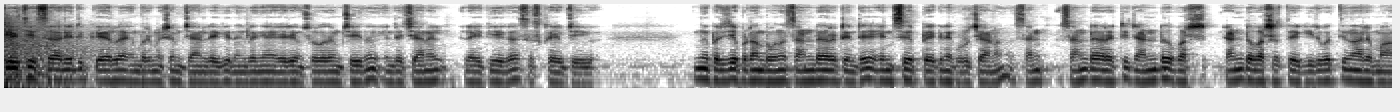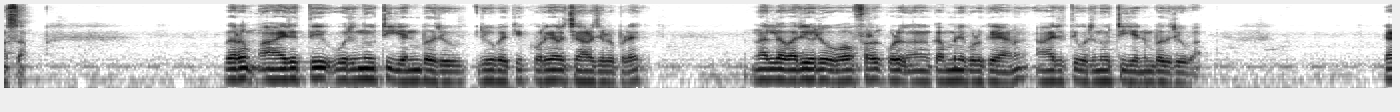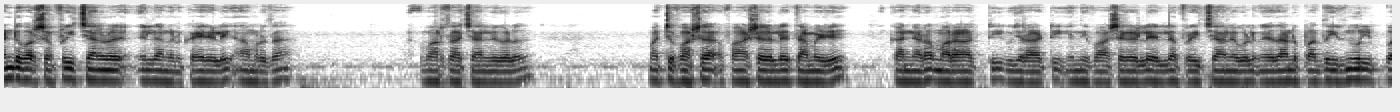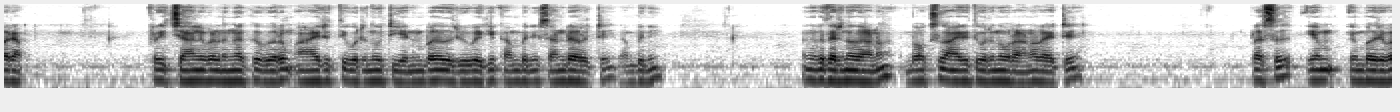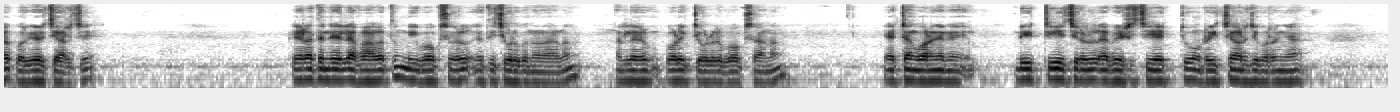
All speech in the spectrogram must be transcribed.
T H സാലിറ്റ് Kerala information ചാനലിലേക്ക് നിങ്ങളെ ഞാൻ ഏറെയും സ്വാഗതം ചെയ്യുന്നു. എന്റെ ചാനൽ ലൈക്ക് ചെയ്യുക സബ്സ്ക്രൈബ് ചെയ്യുക. ഇന്ന് പരിചയപ്പെടാൻ പോകുന്ന സൺ ഡയറക്റ്റിന്റെ എൻ സി പേക്കിനെ കുറിച്ചാണ്. സൺ സൺ ഡയറക്റ്റ് രണ്ട് വർഷ രണ്ട് വർഷത്തേക്ക് ഇരുപത്തിനാല് മാസം. വെറും ആയിരത്തി ഒരുന്നൂറ്റി എൺപത് രൂപയ്ക്ക് കൊറിയർ ചാർജ് ഉൾപ്പെടെ നല്ല വലിയൊരു ഓഫർ കമ്പനി കൊടുക്കുകയാണ്. ആയിരത്തി ഒരുന്നൂറ്റി എൺപത് രൂപ. രണ്ട് വർഷം ഫ്രീ ചാനലുകൾ എല്ലാം കണ്ടു കൈരളി അമൃത വാർത്താ ചാനലുകൾ മറ്റു ഭാഷ ഭാഷകളിലെ തമിഴ് കന്നഡ മറാഠി ഗുജറാത്തി എന്നീ ഭാഷകളിലെ എല്ലാ ഫ്രീ ചാനലുകളും ഏതാണ്ട് പത്ത് ഇരുന്നൂറിൽ പരം ഫ്രീ ചാനലുകൾ നിങ്ങൾക്ക് വെറും ആയിരത്തി ഒരുന്നൂറ്റി എൺപത് രൂപയ്ക്ക് കമ്പനി സൺ ഡയറക്റ്റ് കമ്പനി നിങ്ങൾക്ക് തരുന്നതാണ്. ബോക്സ് ആയിരത്തി ഒരുന്നൂറാണ് റേറ്റ്. പ്ലസ് എം എൺപത് രൂപ കൊറിയർ ചാർജ്. കേരളത്തിന്റെ എല്ലാ ഭാഗത്തും ഈ ബോക്സുകൾ എത്തിച്ചു കൊടുക്കുന്നതാണ്. നല്ലൊരു ക്വാളിറ്റി ഉള്ളൊരു ബോക്സാണ്. ഏറ്റവും കുറഞ്ഞ ഡി ടി എച്ചുകളിൽ അപേക്ഷിച്ച് ഏറ്റവും റീചാർജ് കുറഞ്ഞ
